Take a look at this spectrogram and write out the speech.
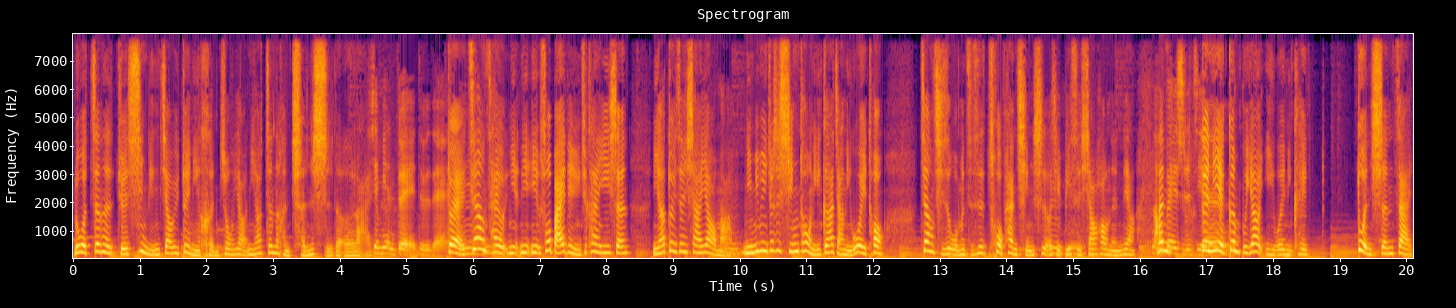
如果真的觉得性灵教育对你很重要，你要真的很诚实的而来，先面对，对不对？对，这样才有你你你说白一点，你去看医生，你要对症下药嘛。你明明就是心痛，你跟他讲你胃痛，这样其实我们只是错判情势，而且彼此消耗能量，浪费时间。对，你也更不要以为你可以顿身在。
